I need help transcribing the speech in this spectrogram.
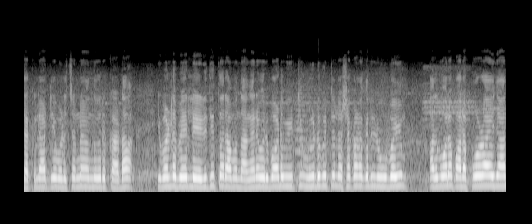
ചക്കിലാട്ടിയ വെളിച്ചെണ്ണ എന്നൊരു കട ഇവളുടെ പേരിൽ എഴുതി തരാമെന്ന്. അങ്ങനെ ഒരുപാട് വീട്ട് വീട് വിറ്റ് ലക്ഷക്കണക്കിന് രൂപയും അതുപോലെ പലപ്പോഴായി ഞാൻ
